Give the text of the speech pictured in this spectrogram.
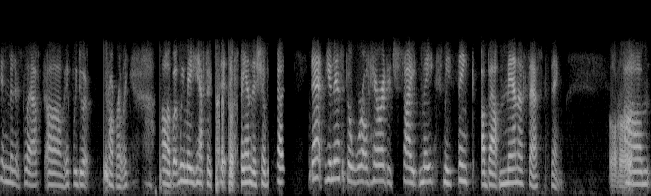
ten minutes left um, if we do it properly. Uh, but we may have to expand this show because that UNESCO World Heritage Site makes me think about manifesting. Uh huh. Um,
